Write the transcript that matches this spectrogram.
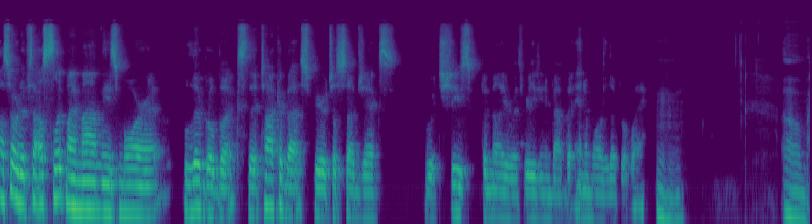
I'll sort of I'll slip my mom these more liberal books that talk about spiritual subjects which she's familiar with reading about, but in a more liberal way. Mm-hmm. Um,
